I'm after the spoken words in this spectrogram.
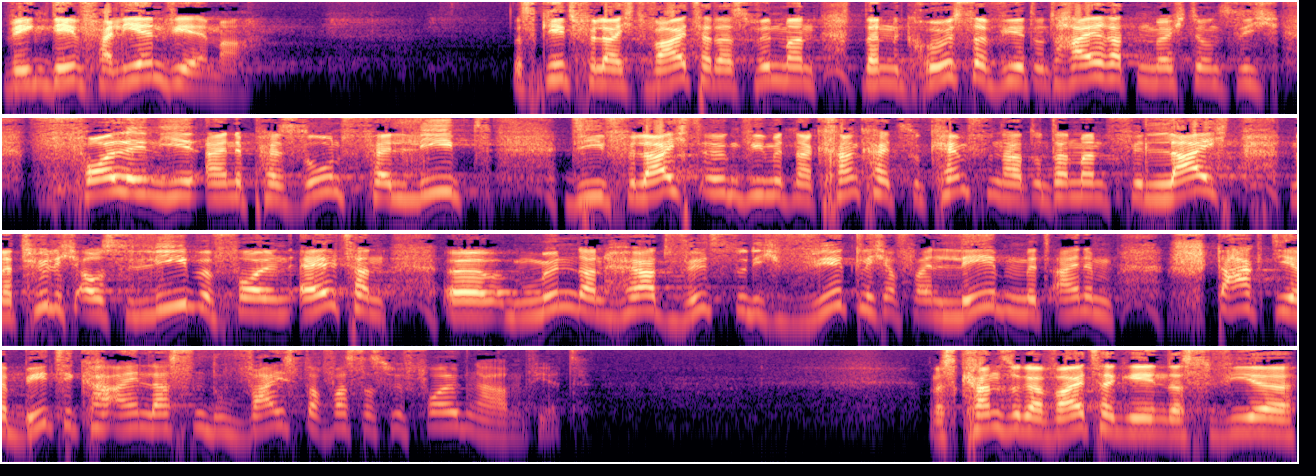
Wegen dem verlieren wir immer. Das geht vielleicht weiter, dass wenn man dann größer wird und heiraten möchte und sich voll in eine Person verliebt, die vielleicht irgendwie mit einer Krankheit zu kämpfen hat und dann man vielleicht natürlich aus liebevollen Eltern äh, Mündern hört, willst du dich wirklich auf ein Leben mit einem stark Diabetiker einlassen? Du weißt doch, was das für Folgen haben wird. Und es kann sogar weitergehen, dass wir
